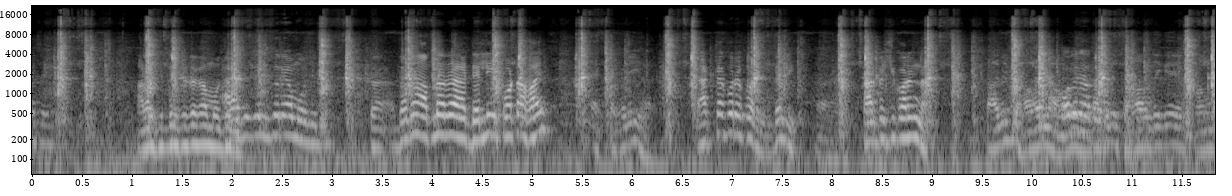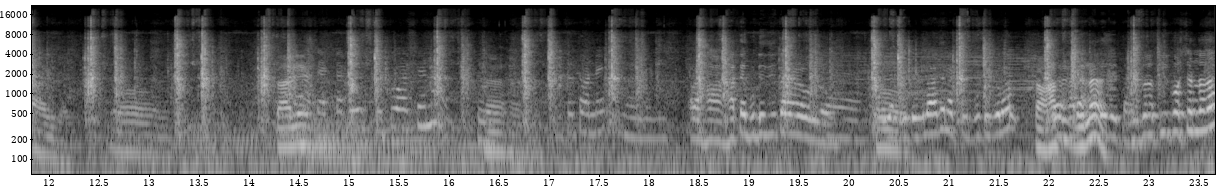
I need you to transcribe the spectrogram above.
আছে। আড়াইশো তিনশো টাকা মজুরি। আড়াইশো তিনশো টাকা মজুরি। তা দাদা আপনার ডেলি কটা হয়? একটা করেই হয়। একটা করে করেন ডেলি? হ্যাঁ। তার বেশি করেন না? তার হবে না হবে না। সকাল থেকে সন্ধ্যা হয়ে যায়। তাহলে একটা করে ছোটো আসে না? হ্যাঁ হ্যাঁ। এটা তো অনেক হাতে বুটি দিতে হবে ওগুলো। বুটিগুলো আছে না বুটিগুলো? হাতে না? হাতে দিতে হবে। এগুলো কি করছেন দাদা?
